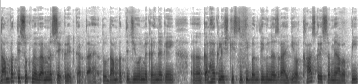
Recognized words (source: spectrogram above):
दाम्पत्य सुख में वैमनस से क्रिएट करता है। तो दाम्पत्य जीवन में कहीं ना कहीं कलह क्लेश की स्थिति बनती हुई नज़र आएगी और खासकर इस समय आप अपनी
